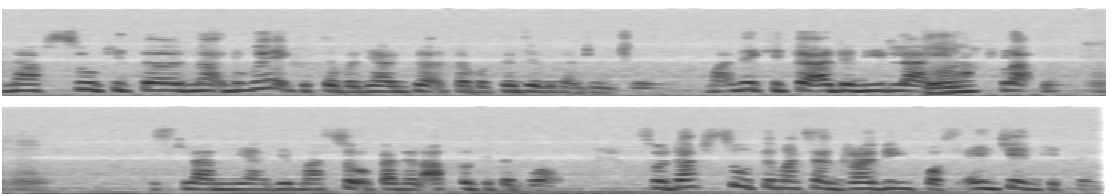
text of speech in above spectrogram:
Nafsu kita nak duit, kita berniaga atau bekerja dengan jujur. Maknanya kita ada nilai, Betul. akhlak Hmm. Islam ni yang dimasukkan dalam apa kita buat. So nafsu tu macam driving force, engine kita.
